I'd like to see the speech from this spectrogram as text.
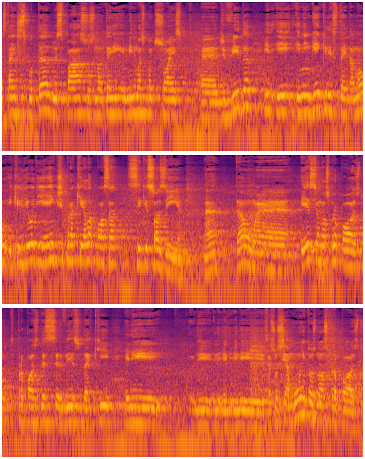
estarem disputando espaços, não terem mínimas condições é, de vida e, e, e, ninguém que lhe estenda a mão e que lhe oriente para que ela possa seguir sozinha. Né? Então, é, esse é o nosso propósito, o propósito desse serviço daqui, ele, ele, ele, ele se associa muito aos nossos propósitos.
